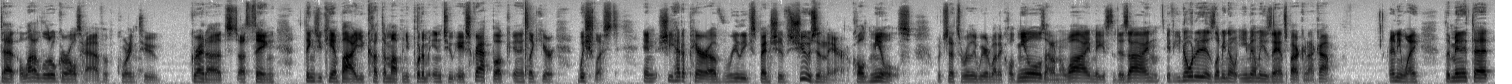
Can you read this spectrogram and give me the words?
that a lot of little girls have, according to Greta. It's a thing. Things you can't buy, you cut them up and you put them into a scrapbook, and it's like your wish list. And she had a pair of really expensive shoes in there called mules, which that's really weird why they're called mules. I don't know why. Maybe it's the design. If you know what it is, let me know. Email me at zanspiraken.com. Anyway, the minute that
